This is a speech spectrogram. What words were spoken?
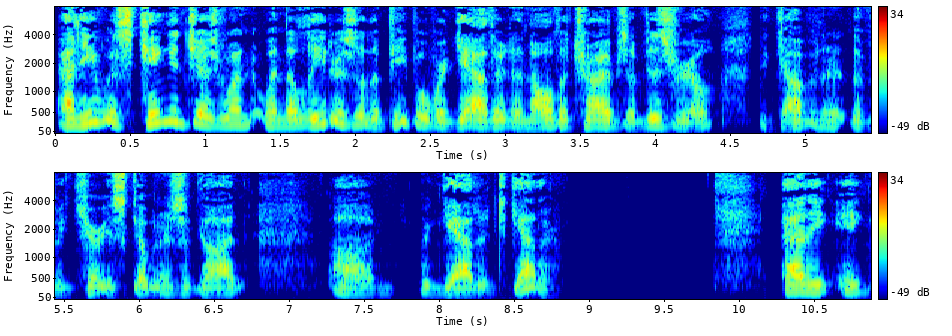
And he was king in Jeshurun when the leaders of the people were gathered, and all the tribes of Israel, the governor, the vicarious governors of God, uh, were gathered together. And he, he,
